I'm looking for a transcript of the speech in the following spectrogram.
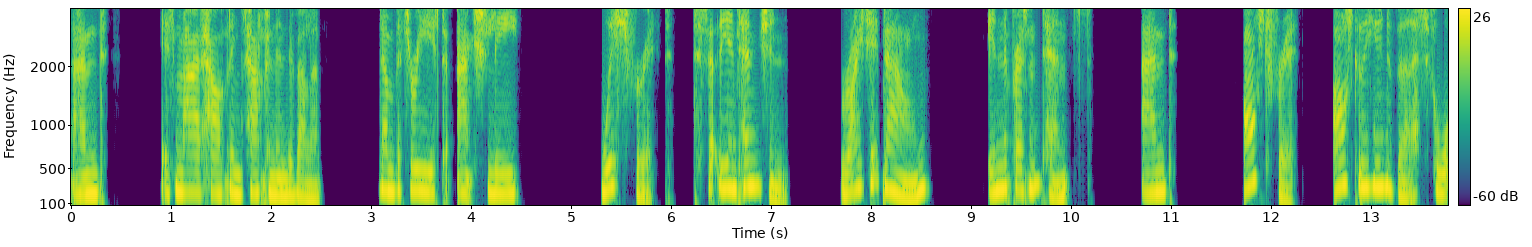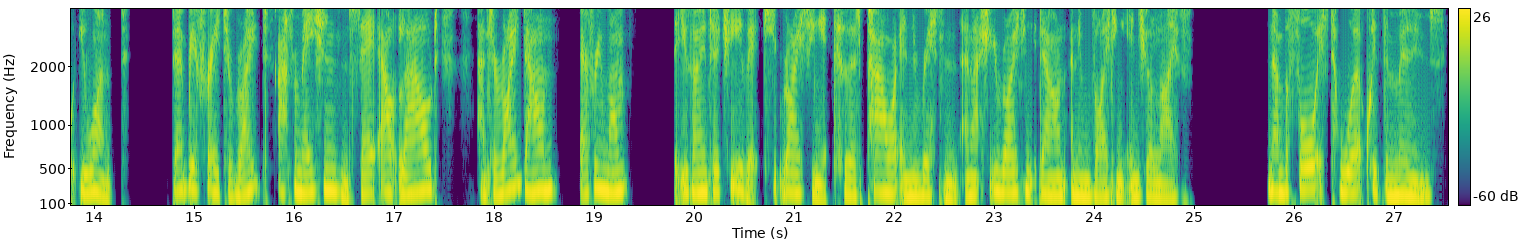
And it's mad how things happen and develop. Number three is to actually wish for it, to set the intention, write it down in the present tense and ask for it. Ask the universe for what you want. Don't be afraid to write affirmations and say it out loud and to write down every month that you're going to achieve it. Keep writing it because there's power in the written and actually writing it down and inviting it into your life. Number four is to work with the moons.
